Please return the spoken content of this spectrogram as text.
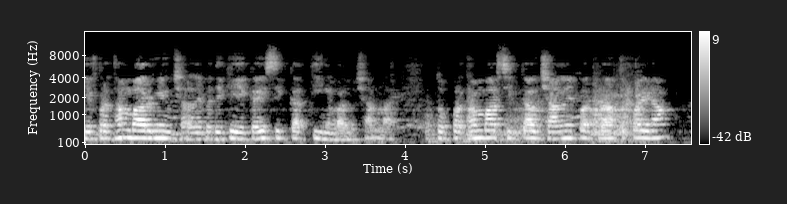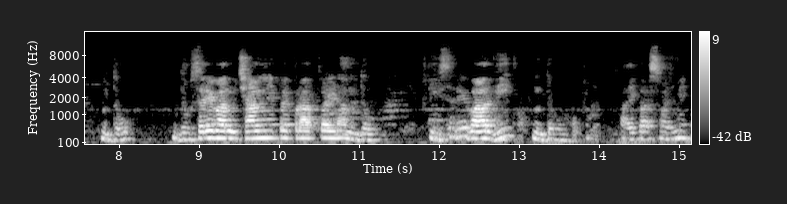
ये प्रथम बार में उछालने पर देखिए ही सिक्का, तीन बार उछाल रहा है। तो प्रथम बार सिक्का उछालने पर प्राप्त परिणाम दो। दूसरे बार उछालने पर प्राप्त परिणाम दो। तीसरे बार भी दो। आई बात समझ में?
